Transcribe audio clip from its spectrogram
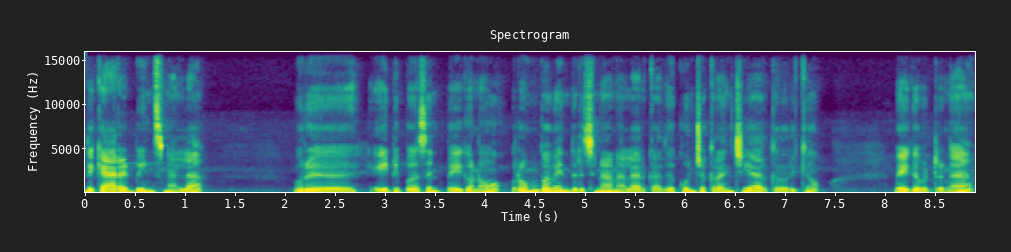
இந்த கேரட் பீன்ஸ் நல்லா ஒரு எயிட்டி பர்சன்ட் வேகணும். ரொம்ப வெந்துருச்சுன்னா நல்லா இருக்காது. கொஞ்சம் க்ரன்ச்சியாக இருக்கிற வரைக்கும் வேக விட்டுருங்க.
